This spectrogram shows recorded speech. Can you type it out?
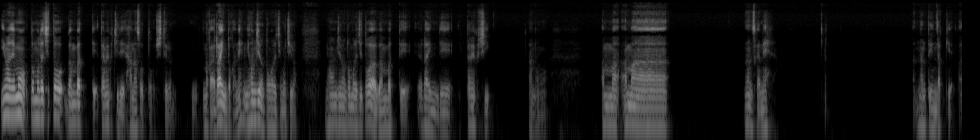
今でも友達と頑張ってタメ口で話そうとしてる。なんか LINE とかね、日本人の友達もちろん。日本人の友達とは頑張って LINE でタメ口、あの、あんま、あんま、なんですかね。なんて言うんだっけ。あ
